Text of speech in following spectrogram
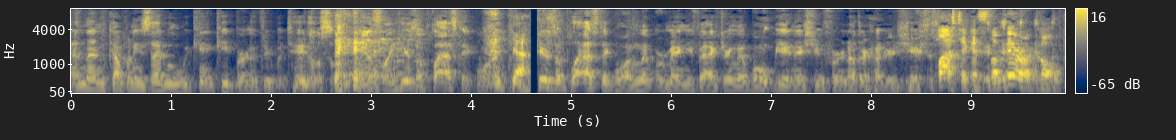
and then companies said, "Well, we can't keep burning through potatoes like this. Like here's a plastic one. Yeah. Here's a plastic one that we're manufacturing that won't be an issue for another hundred years." Plastic, it's the miracle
